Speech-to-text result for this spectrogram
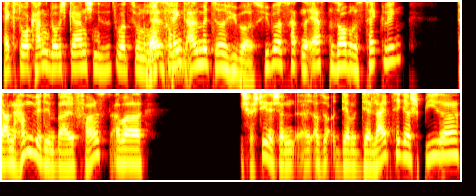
Hector kann, glaube ich, gar nicht in die Situation rauskommen. Ja, es fängt an mit äh, Hübers. Hübers hat erst ein sauberes Tackling, dann haben wir den Ball fast, aber ich verstehe nicht, dann, äh, also der, der Leipziger Spieler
